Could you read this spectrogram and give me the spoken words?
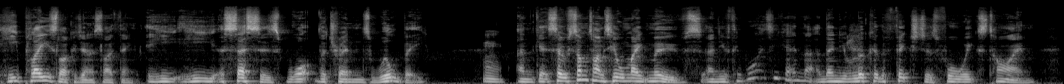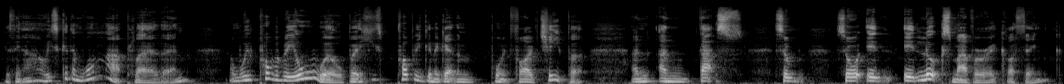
he plays like a genocide I think he he assesses what the trends will be, mm. and get so sometimes he'll make moves, and you think, why is he getting that? And then you look at the fixtures four weeks time, you think, oh, he's going to want that player then, and we probably all will, but he's probably going to get them 0.5 cheaper, and and that's so so it it looks maverick, I think,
